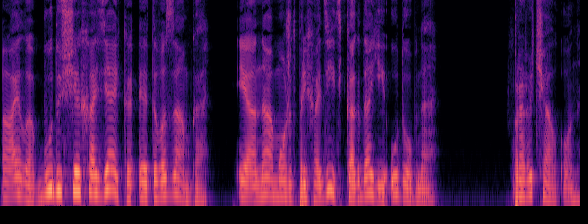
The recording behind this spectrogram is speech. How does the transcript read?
Айла – будущая хозяйка этого замка, и она может приходить, когда ей удобно. Прорычал он.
